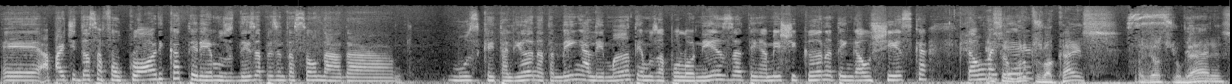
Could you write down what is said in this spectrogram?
Eh, a parte de dança folclórica, teremos desde a apresentação da, da música italiana também, alemã, temos a polonesa, tem a mexicana, tem gauchesca. Então vai E são ter. grupos locais? Ou de outros lugares?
